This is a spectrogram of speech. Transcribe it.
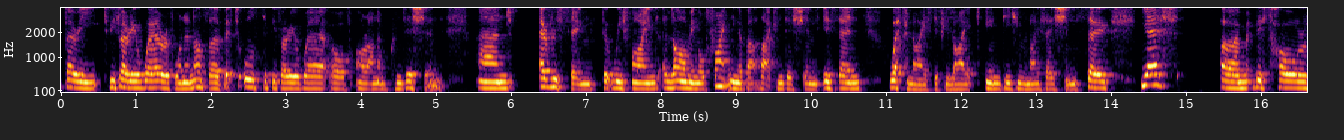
very to be very aware of one another, but to also be very aware of our animal condition. And everything that we find alarming or frightening about that condition is then weaponized, if you like, in dehumanization. So, yes, um, this whole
